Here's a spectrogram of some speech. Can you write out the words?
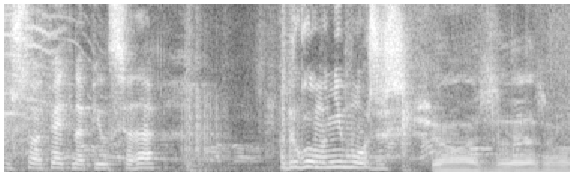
Ну что, опять напился, да? По-другому не можешь. Все из-за этого.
